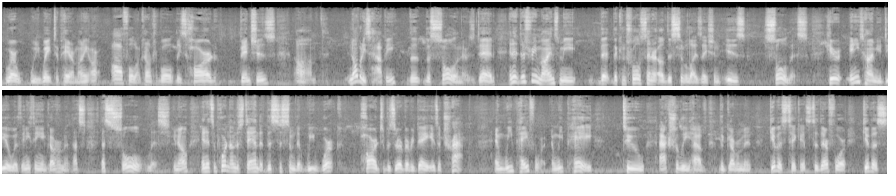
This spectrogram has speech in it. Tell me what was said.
where we wait to pay our money are awful uncomfortable. These hard benches. Um, nobody's happy. The the soul in there is dead, and it just reminds me that the control center of this civilization is soulless. Here, anytime you deal with anything in government, that's that's soulless, you know. And it's important to understand that this system that we work hard to preserve every day is a trap, and we pay for it, and we pay to actually have the government give us tickets to therefore give us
